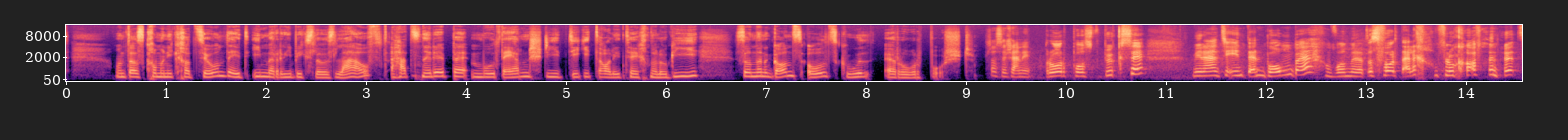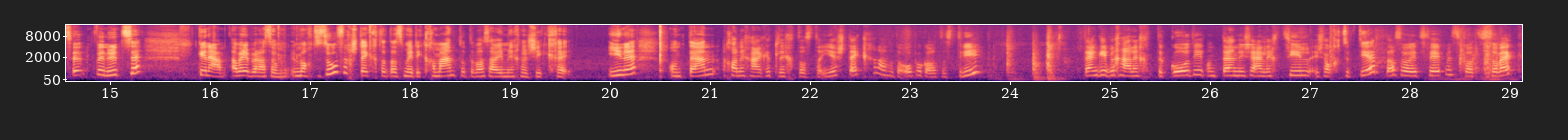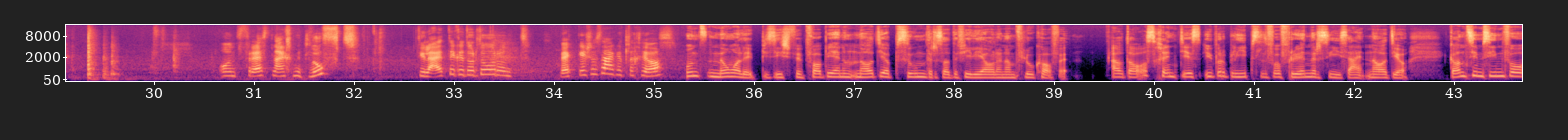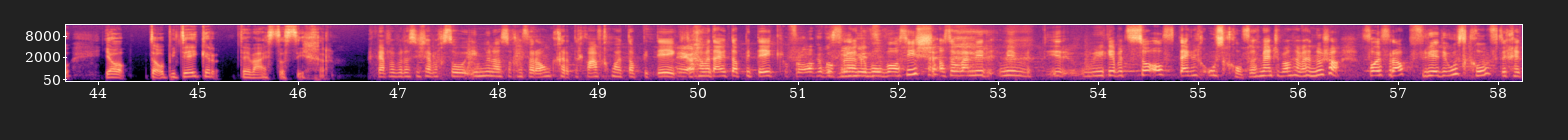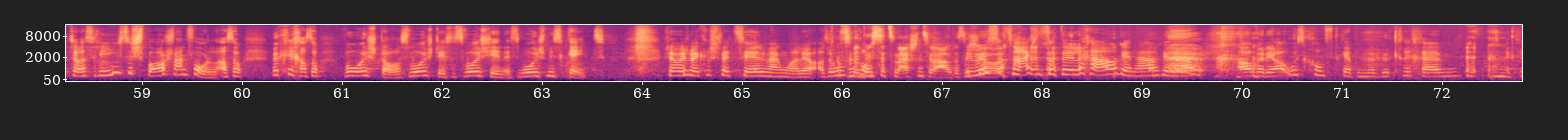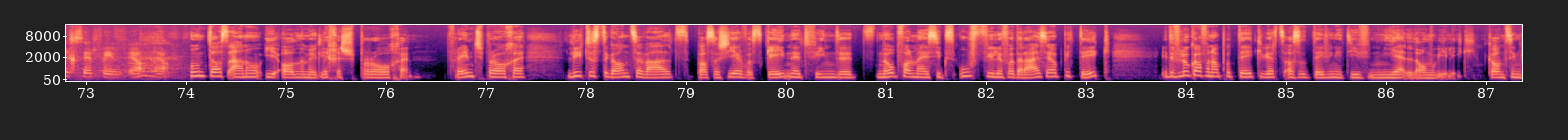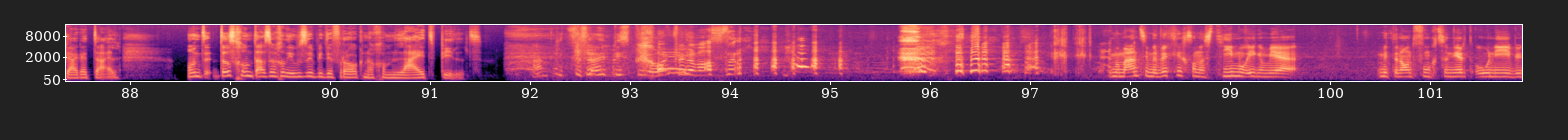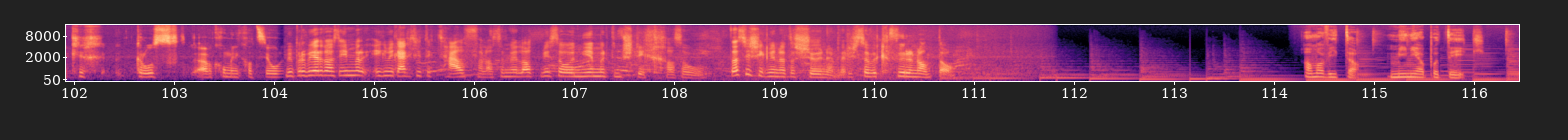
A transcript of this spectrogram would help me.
Und dass Kommunikation dort immer reibungslos läuft, hat es nicht etwa modernste digitale Technologie, sondern ganz oldschool eine Rohrpost. Das ist eine Rohrpostbüchse. Wir nennen sie intern Bombe, obwohl wir das Wort eigentlich am Flughafen nicht benutzen Genau, aber eben, also, ich mache das auf, ich stecke das Medikament oder was auch immer ich schicke rein und dann kann ich eigentlich das da einstecken, also da oben geht das rein. Dann gebe ich eigentlich den Code und dann ist eigentlich das Ziel ist akzeptiert. Also jetzt fehlt mir, es geht so weg und fressen eigentlich mit Luft die Leitungen durch und weg ist es eigentlich, ja. Und nochmal etwas ist für Fabienne und Nadia besonders an den Filialen am Flughafen. Auch das könnte ein Überbleibsel von früher sein, sagt Nadia. Ganz im Sinn von, ja, der Apotheker, der weiß das sicher. Ich glaube, aber das ist einfach so immer noch so ein verankert. Ich gehe einfach mal in die Apotheke. Ja. Dann können wir auch in die Apotheke fragen, wo, fragen, wo was ist. Also wenn wir, wir, wir geben so oft eigentlich Auskunft. Also Menschen haben nur schon fünf Rappen für jede Auskunft. Ich hätte schon ein riesiges Sparschwein voll. Also wirklich, also wo ist das, wo ist dieses, wo ist jenes, wo ist mein Gate? Das ist wirklich speziell manchmal. Ja. Also, also wir wissen es meistens ja auch. Das wir wissen es meistens natürlich auch, genau, genau. Aber ja, Auskunft geben wir wirklich, ähm, wirklich sehr viel. Ja, ja. Und das auch noch in allen möglichen Sprachen. Fremdsprachen, Leute aus der ganzen Welt, Passagiere, die das Gate nicht finden, notfallmäßiges Auffüllen von der Reiseapotheke. In der Flughafenapotheke wird es also definitiv nie langweilig. Ganz im Gegenteil. Und das kommt auch so ein bisschen raus bei der Frage nach dem Leitbild. Gibt es so etwas bei euch? Wasser. Im Moment sind wir wirklich so ein Team, das irgendwie miteinander funktioniert, ohne wirklich grosse äh, Kommunikation. Wir probieren uns immer irgendwie gegenseitig zu helfen. Also man lässt wie so niemand im Stich. Also, das ist irgendwie noch das Schöne. Man ist so wirklich füreinander da. Amavita, meine Apotheke.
